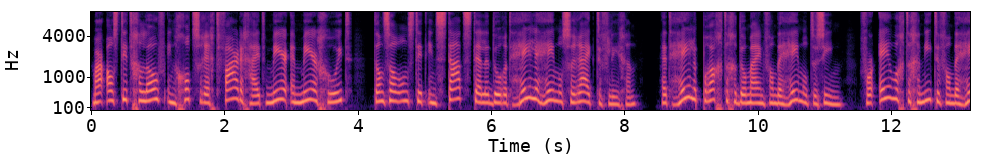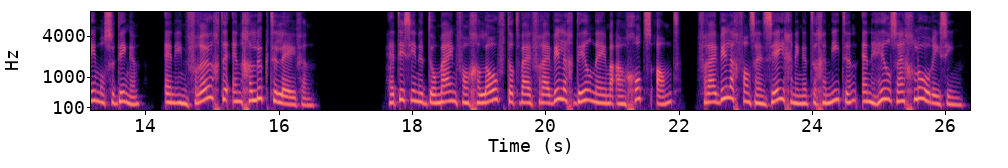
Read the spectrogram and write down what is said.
maar als dit geloof in Gods rechtvaardigheid meer en meer groeit, dan zal ons dit in staat stellen door het hele hemelse rijk te vliegen, het hele prachtige domein van de hemel te zien, voor eeuwig te genieten van de hemelse dingen, en in vreugde en geluk te leven. Het is in het domein van geloof dat wij vrijwillig deelnemen aan Gods ambt, vrijwillig van Zijn zegeningen te genieten en heel Zijn glorie zien.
